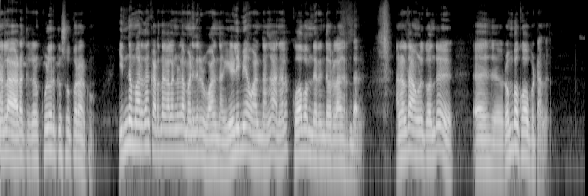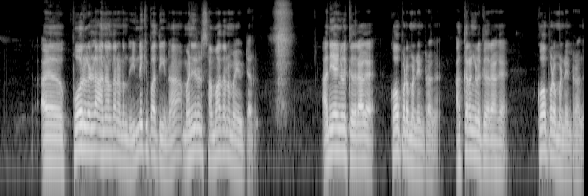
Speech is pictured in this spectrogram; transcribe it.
நல்லா அடக்கு குளிருக்கு சூப்பராக இருக்கும். இந்த மாதிரி தான் கடந்த காலங்களில் மனிதர்கள் வாழ்ந்தாங்க. எளிமையாக வாழ்ந்தாங்க. அதனால் கோபம் நிறைந்தவர்களாக இருந்தார்கள். அதனால தான் அவங்களுக்கு வந்து ரொம்ப கோவப்பட்டாங்க. போர்கள்லாம் அதனால தான் நடந்தது. இன்றைக்கி பார்த்தீங்கன்னா மனிதர்கள் சமாதானமாகிவிட்டார்கள் அநியாயங்களுக்கு எதிராக கோபப்பட மாட்டேன்றாங்க. அக்கரங்களுக்கு எதிராக கோவப்பட மாட்டேன்றாங்க.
